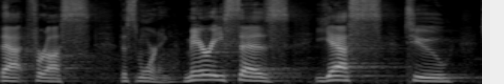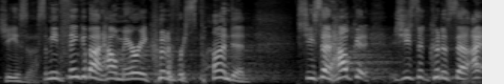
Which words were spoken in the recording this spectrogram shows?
that for us this morning. Mary says yes to Jesus. I mean, think about how Mary could have responded. She said, How could she could have said, I,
